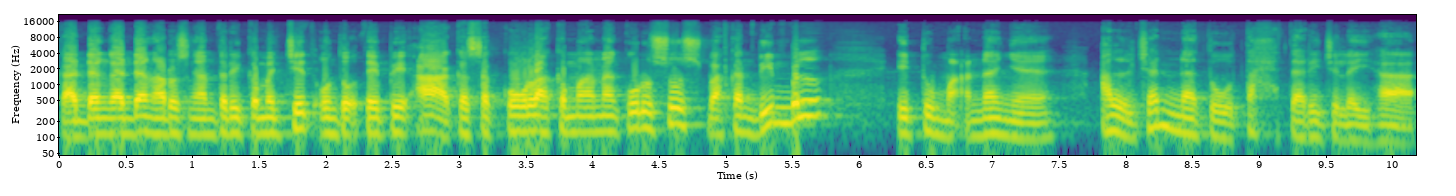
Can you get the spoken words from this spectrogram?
kadang-kadang harus nganteri ke masjid untuk TPA ke sekolah ke mana kursus bahkan bimbel itu maknanya Al jannatu tahta rijlaiha.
